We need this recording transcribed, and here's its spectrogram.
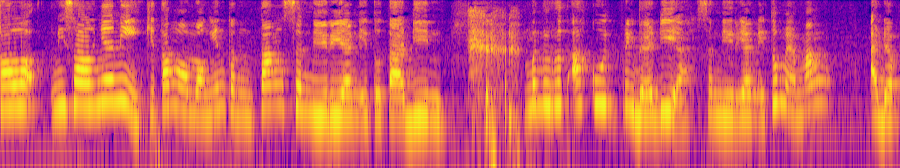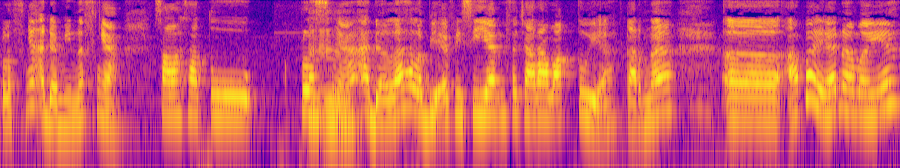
kalau misalnya nih kita ngomongin tentang sendirian itu tadi, menurut aku pribadi ya, sendirian itu memang ada plusnya, ada minusnya. Salah satu plusnya adalah lebih efisien secara waktu ya, karena eh, apa ya namanya,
